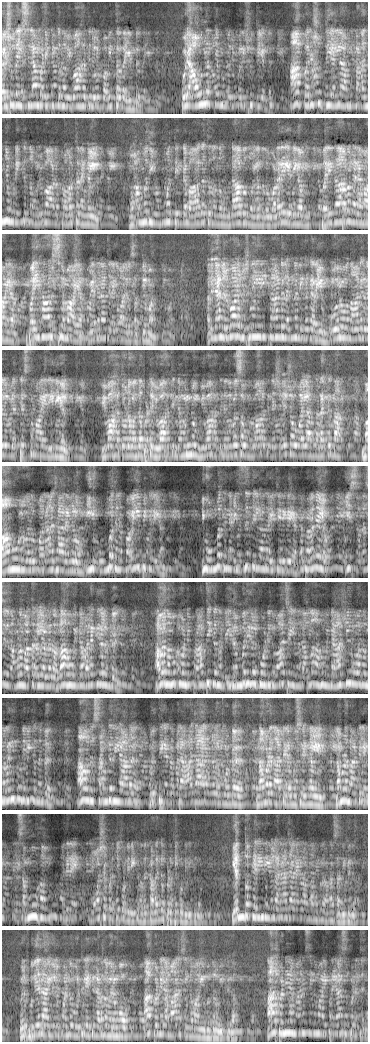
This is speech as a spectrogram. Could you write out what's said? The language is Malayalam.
പരിശുദ്ധ ഇസ്ലാം പഠിപ്പിക്കുന്ന വിവാഹത്തിന് ഒരു പവിത്രതയുണ്ട്. ഒരു ഔന്നത്യമുണ്ട് ഒരു പരിശുദ്ധിയുണ്ട്. ആ പരിശുദ്ധിയെല്ലാം കളഞ്ഞു മുടിക്കുന്ന ഒരുപാട് പ്രവർത്തനങ്ങൾ മുഹമ്മദി ഉമ്മത്തിന്റെ ഭാഗത്ത് നിന്നും ഉണ്ടാകുന്നു എന്നത് വളരെയധികം പരിതാപകരമായ പരിഹാസ്യമായ വേദനാജനകമായ ഒരു സത്യമാണ്. അത് ഞാൻ ഒരുപാട് വിശദീകരിക്കാണ്ട് തന്നെ നിങ്ങൾക്കറിയും. ഓരോ നാടുകളിലും വ്യത്യസ്തമായ രീതികൾ. വിവാഹത്തോട് ബന്ധപ്പെട്ട് വിവാഹത്തിന്റെ മുന്നും വിവാഹത്തിന്റെ ദിവസവും വിവാഹത്തിന്റെ ശേഷവും എല്ലാം നടക്കുന്ന മാമൂലുകളും അനാചാരങ്ങളും ഈ ഉമ്മത്തിനെ പറയിപ്പിക്കുകയാണ്. ഈ ഉമ്മത്തിന്റെ ഇജ്ജത്തില്ലാതായി തീരുകയാണ് ഞാൻ പറഞ്ഞല്ലോ ഈ സദസ്സിൽ നമ്മൾ മാത്രമല്ല ഉള്ളത്. അള്ളാഹുവിന്റെ മലക്കുകളുണ്ട്. അവർ നമുക്ക് വേണ്ടി പ്രാർത്ഥിക്കുന്നുണ്ട് ഈ ദമ്പതികൾക്ക് വേണ്ടി ദുവാ ചെയ്യുന്നുണ്ട് അള്ളാഹുവിന്റെ ആശീർവാദം ഇറങ്ങിക്കൊണ്ടിരിക്കുന്നുണ്ട്. ആ ഒരു സംഗതിയാണ് വൃത്തികെട്ട പല ആചാരങ്ങളും കൊണ്ട് നമ്മുടെ നാട്ടിലെ മുസ്ലിങ്ങൾ നമ്മുടെ നാട്ടിലെ സമൂഹം അതിനെ മോശപ്പെടുത്തിക്കൊണ്ടിരിക്കുന്നത് കളങ്കപ്പെടുത്തിക്കൊണ്ടിരിക്കുന്നത്. എന്തൊക്കെ രീതിയിലുള്ള അനാചാരങ്ങളാണ് നമുക്ക് കാണാൻ സാധിക്കുക? ഒരു പുതിയതായി ഒരു പെണ്ണ് വീട്ടിലേക്ക് കടന്നു വരുമ്പോൾ ആ പെണ്ണിനെ മാനസികമായി ഉപദ്രവിക്കുക. ആ പെണ്ണിനെ മാനസികമായി പ്രയാസപ്പെടുത്തുക.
